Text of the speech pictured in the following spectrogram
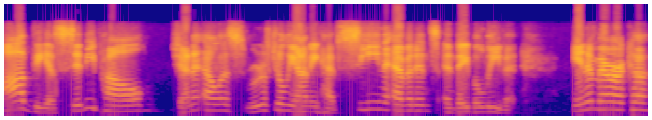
obvious Sidney Powell, Jenna Ellis, Rudolph Giuliani have seen evidence and they believe it in America,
